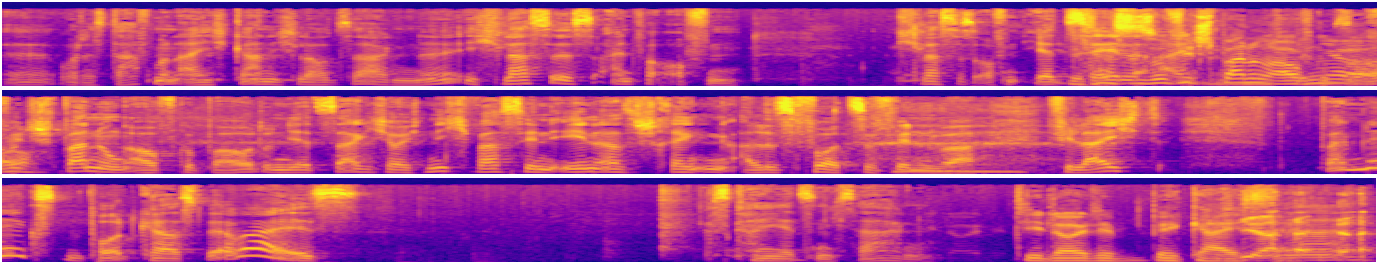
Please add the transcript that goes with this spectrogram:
äh, oh, das darf man eigentlich gar nicht laut sagen, ne? Ich lasse es einfach offen. Ich lasse es offen. Jetzt hast du so viel Spannung aufgebaut. So viel Spannung aufgebaut und jetzt sage ich euch nicht, was in Enas Schränken alles vorzufinden war. Vielleicht beim nächsten Podcast, wer weiß. Das kann ich jetzt nicht sagen. die Leute begeistern. Ja.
